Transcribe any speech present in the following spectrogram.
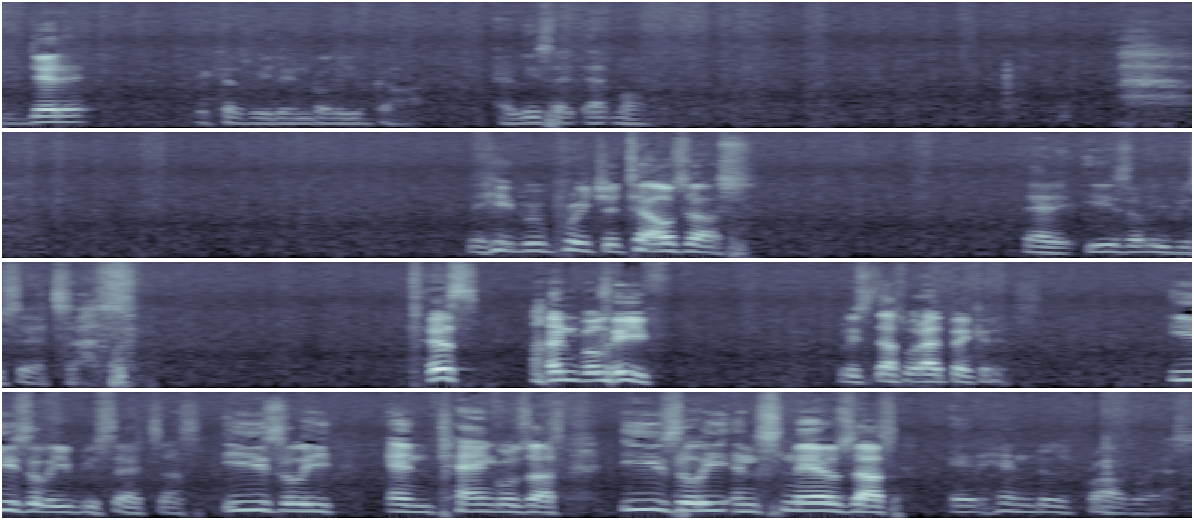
We did it because we didn't believe God, at least at that moment. The Hebrew preacher tells us that it easily besets us. This unbelief, at least that's what I think it is, easily besets us, easily entangles us, easily ensnares us. It hinders progress.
